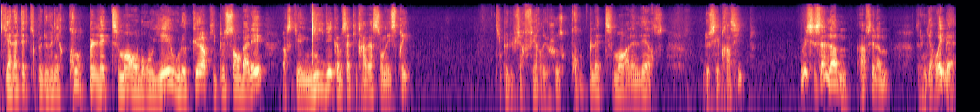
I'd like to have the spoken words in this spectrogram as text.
qui a la tête qui peut devenir complètement embrouillée, ou le cœur qui peut s'emballer lorsqu'il y a une idée comme ça qui traverse son esprit, qui peut lui faire faire des choses complètement à l'inverse de ses principes. Oui, c'est ça l'homme, hein, c'est l'homme. Vous allez me dire, oui, mais,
